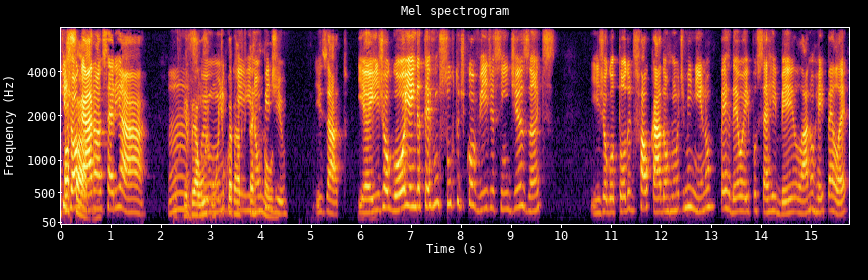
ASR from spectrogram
que passado, jogaram a Série A. Porque hum, foi, a foi o único que, que terminou. não pediu. Exato. E aí jogou e ainda teve um surto de Covid, assim, dias antes. E jogou todo desfalcado, um rumo de menino. Perdeu aí pro CRB lá no Rei Pelé.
